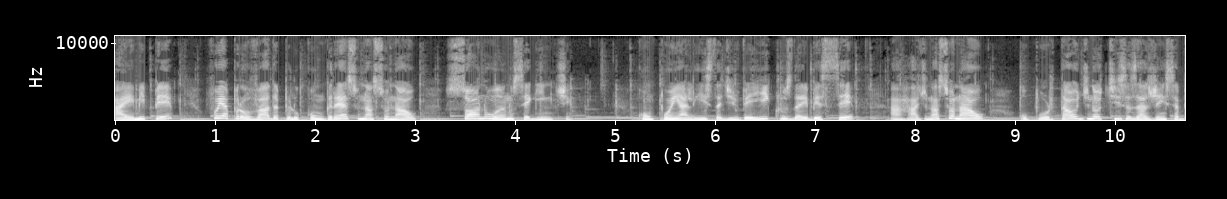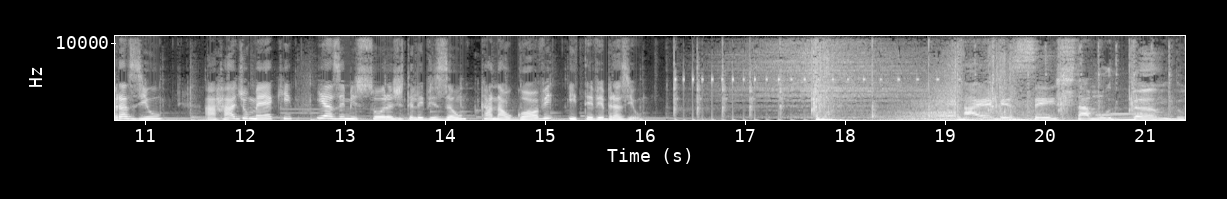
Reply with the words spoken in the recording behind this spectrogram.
A MP foi aprovada pelo Congresso Nacional só no ano seguinte. Compõe a lista de veículos da EBC a Rádio Nacional, o Portal de Notícias Agência Brasil, a Rádio MEC e as emissoras de televisão Canal Gov e TV Brasil. A EBC está mudando.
